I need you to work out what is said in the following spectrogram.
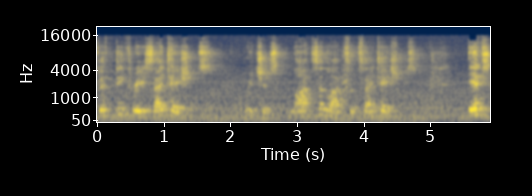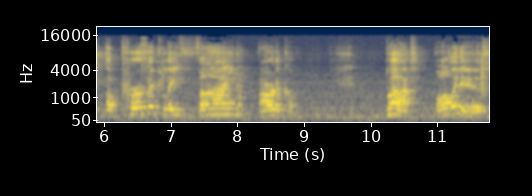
53 citations, which is lots and lots of citations. It's a perfectly fine article, but all it is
